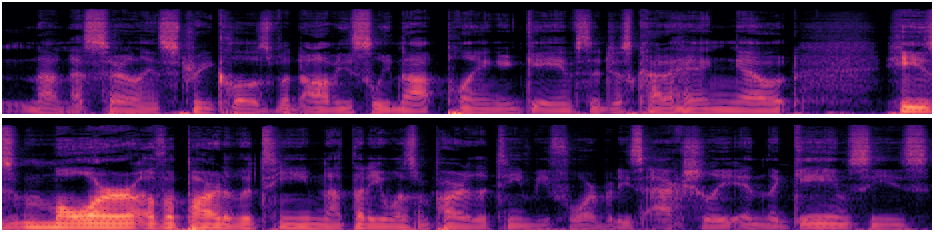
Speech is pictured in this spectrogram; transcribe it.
not necessarily in street clothes, but obviously not playing in games and just kind of hanging out. He's more of a part of the team. Not that he wasn't part of the team before, but he's actually in the games. He's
